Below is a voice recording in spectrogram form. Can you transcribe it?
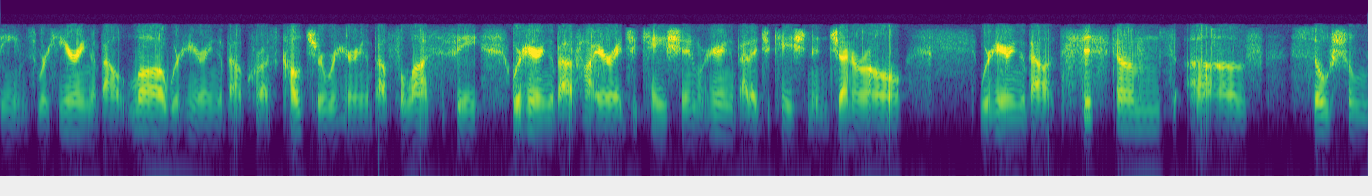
themes. We're hearing about law, we're hearing about cross culture, we're hearing about philosophy, we're hearing about higher education, we're hearing about education in general. We're hearing about systems of social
